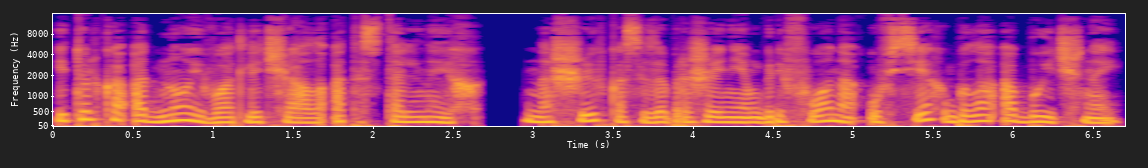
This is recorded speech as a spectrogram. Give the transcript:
И только одно его отличало от остальных. Нашивка с изображением грифона у всех была обычной.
